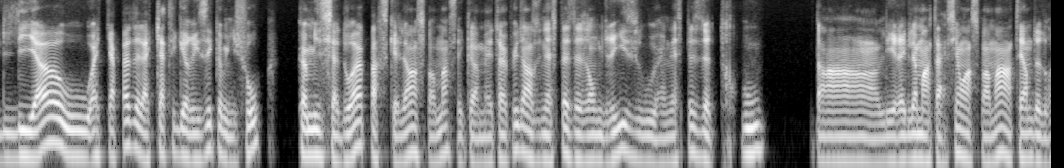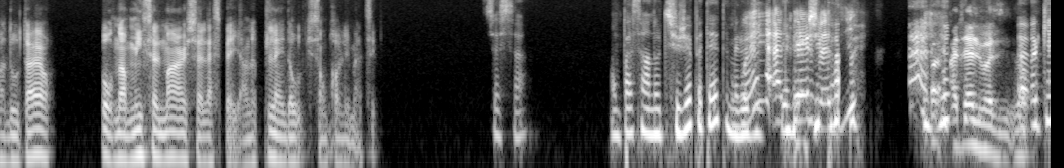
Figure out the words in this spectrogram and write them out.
l'IA ou être capable de la catégoriser comme il faut, comme il se doit, parce que là, en ce moment, c'est comme être un peu dans une espèce de zone grise ou une espèce de trou dans les réglementations en ce moment en termes de droits d'auteur pour nommer seulement un seul aspect. Il y en a plein d'autres qui sont problématiques. C'est ça. On passe à un autre sujet peut-être, Mélodie? Adèle, vas-y. Adèle, vas-y. Ok.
